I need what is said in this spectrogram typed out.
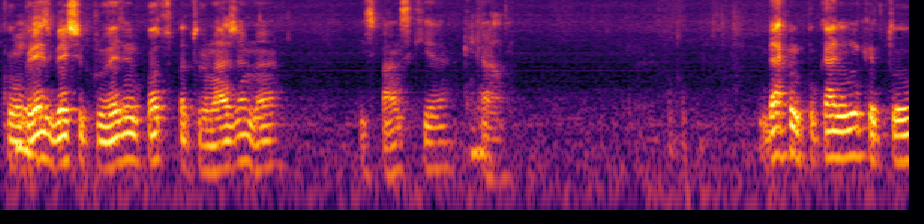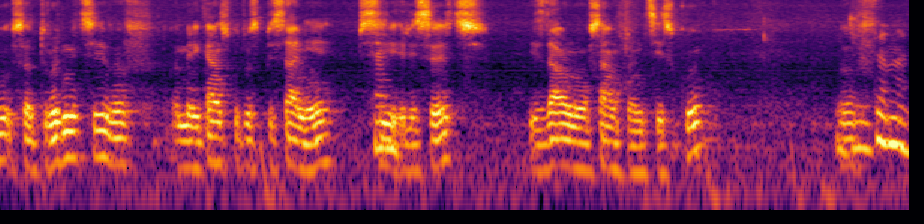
конгрес беше проведен под патронажа на испанския крал. Бяхме поканени като сътрудници в американското списание Psi Research, издавано в Сан-Франциско. В...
